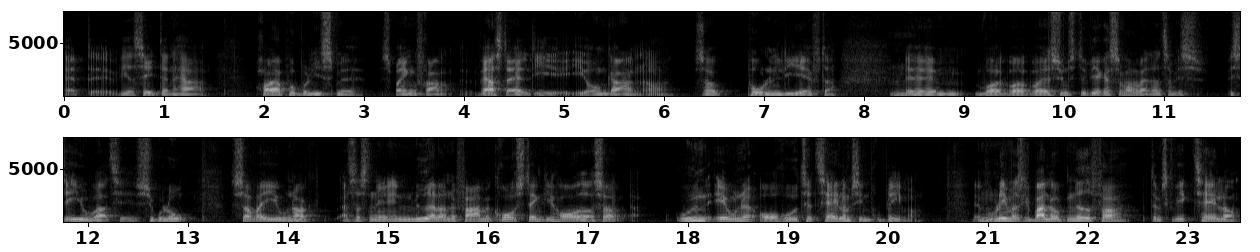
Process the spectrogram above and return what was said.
at øh, vi har set den her højrepopulisme springe frem. Værst af alt i, i Ungarn og så Polen lige efter. Mm. Øhm, hvor, hvor, hvor jeg synes, det virker som om, at altså, hvis, hvis EU var til psykolog, så var EU nok altså sådan en, en midalderne far med grå stænk i håret, og så uden evne overhovedet til at tale om sine problemer. Mm. Problemer skal vi bare lukke ned for, dem skal vi ikke tale om.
